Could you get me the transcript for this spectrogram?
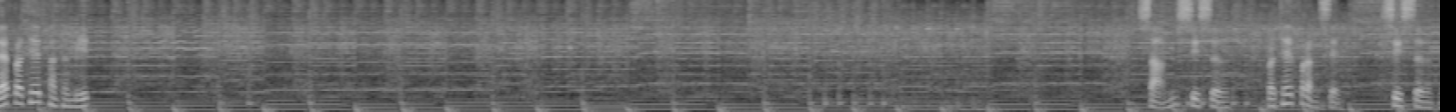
และประเทศพันธมิตร 3. ซีเซอร์ ประเทศฝรั่งเศส ซีเซอร์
